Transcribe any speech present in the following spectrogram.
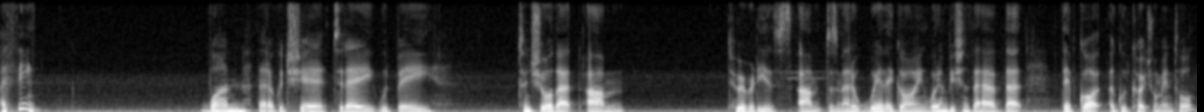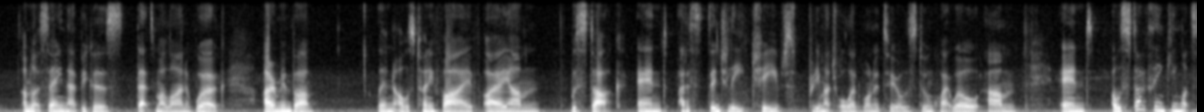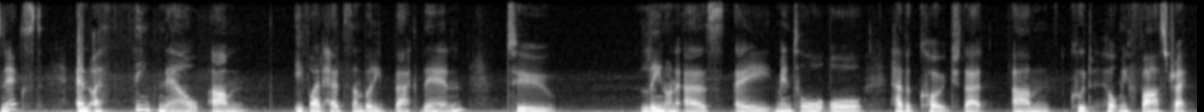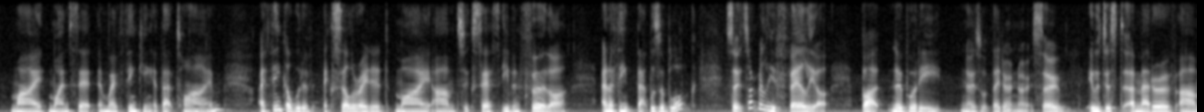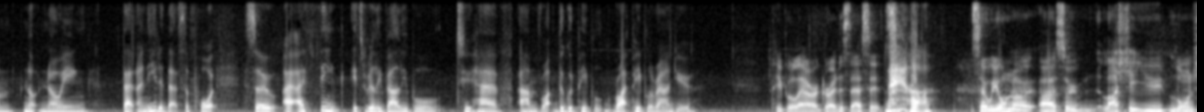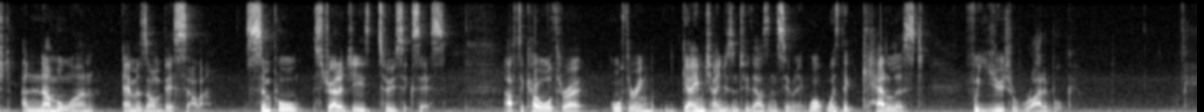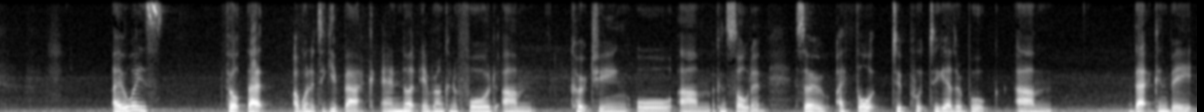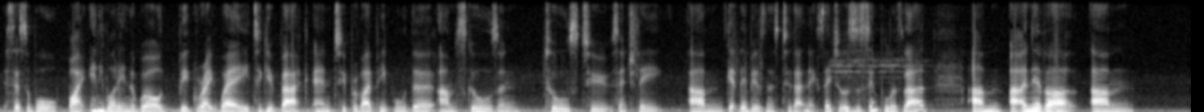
I think one that I could share today would be to ensure that um, whoever it is, um, doesn't matter where they're going, what ambitions they have, that they've got a good coach or mentor. I'm not saying that because that's my line of work. I remember when I was 25, I um, was stuck and I'd essentially achieved pretty much all I'd wanted to. I was doing quite well. Um, and I was stuck thinking, what's next? And I think now, um, if I'd had somebody back then to lean on as a mentor or have a coach that um, could help me fast track my mindset and way of thinking at that time, I think I would have accelerated my um, success even further. And I think that was a block. So it's not really a failure, but nobody knows what they don't know. So Mm. it was just a matter of um, not knowing that I needed that support. So I, I think it's really valuable to have um, right, the good people, right people around you. People are our greatest assets. They are. So we all know. Uh, so last year you launched a number one Amazon bestseller, "Simple Strategies to Success." After co-author authoring Game Changers in 2017, what was the catalyst for you to write a book? I always felt that I wanted to give back, and not everyone can afford um, coaching or um, a consultant. So I thought to put together a book um, that can be accessible by anybody in the world be a great way to give back and to provide people the um, skills and tools to essentially um, get their business to that next stage. So it was as simple as that. Um, I, I never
